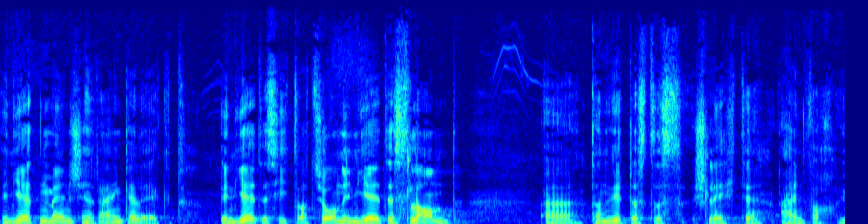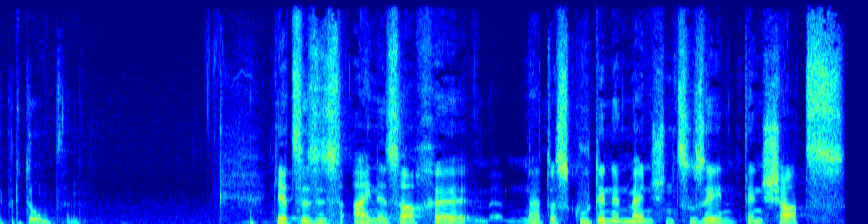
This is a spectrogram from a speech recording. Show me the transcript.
in jeden Menschen reingelegt, in jede Situation, in jedes Land, äh, dann wird das das Schlechte einfach übertrumpfen. Jetzt ist es eine Sache, das Gute in den Menschen zu sehen, den Schatz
